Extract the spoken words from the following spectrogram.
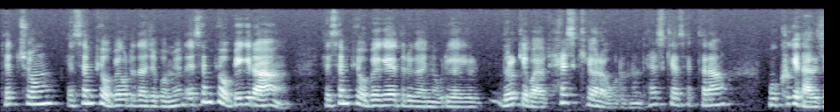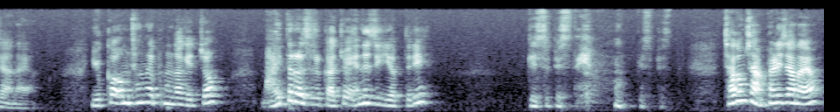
대충 S&P 500으로 따져보면 S&P 500이랑 S&P 500에 들어가 있는 우리가 이걸 넓게 봐요. 헬스케어라고 그러는데 헬스케어 섹터랑 뭐 크게 다르지 않아요. 유가 엄청나게 폭락했죠? 많이 떨어졌을 것 같죠? 에너지 기업들이 비슷비슷해요. 비슷비슷. 자동차 안 팔리잖아요?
